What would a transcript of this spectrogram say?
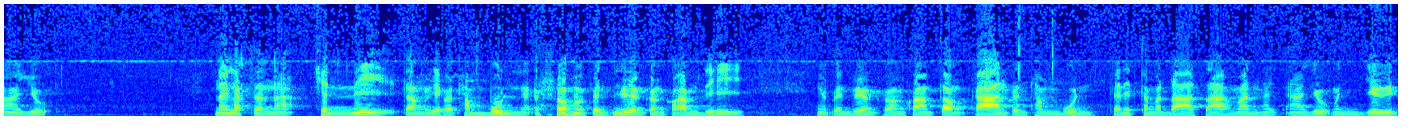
อายุ ในลักษณะ เช่นนี้ต้องเรียกว่าทำบุญเพราะมันเป็นเรื่องของความดีเป็นเรื่องของความต้องการเป็นทำบุญชนิดธรรมดาสามัญให้อายุมันยืน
